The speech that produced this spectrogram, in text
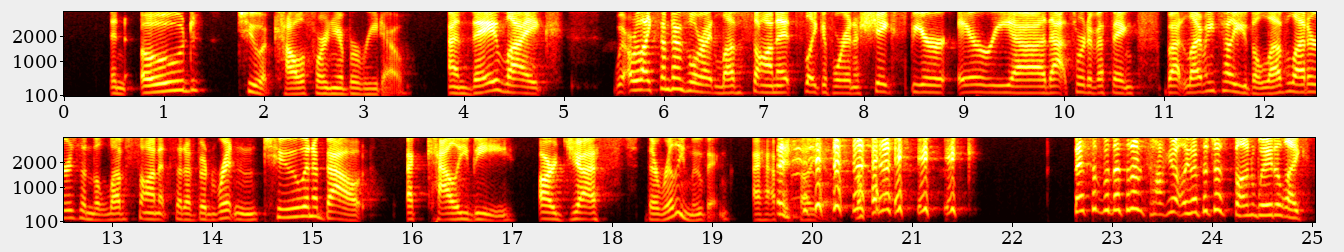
an ode to a California burrito. And they like, or like sometimes we'll write love sonnets, like if we're in a Shakespeare area, that sort of a thing. But let me tell you, the love letters and the love sonnets that have been written to and about a Cali B are just, they're really moving. I have to tell you. that's, but that's what I'm talking about. Like, that's such a fun way to like,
